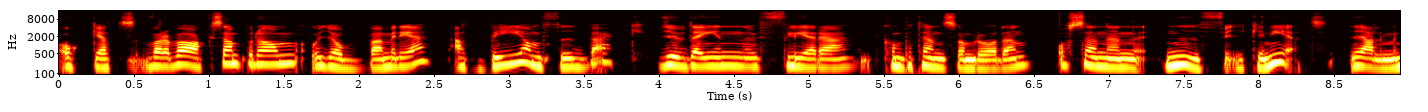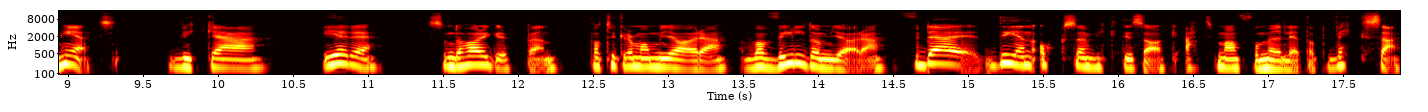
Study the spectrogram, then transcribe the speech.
Och att vara vaksam på dem och jobba med det. Att be om feedback, bjuda in flera kompetensområden. Och sen en nyfikenhet i allmänhet. Vilka är det som du har i gruppen? Vad tycker de om att göra? Vad vill de göra? För där, det är också en viktig sak, att man får möjlighet att växa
